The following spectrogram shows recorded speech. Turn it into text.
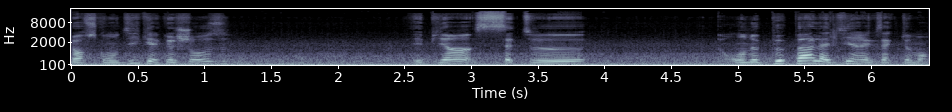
lorsqu'on dit quelque chose, eh bien, cette, euh, on ne peut pas la dire exactement.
